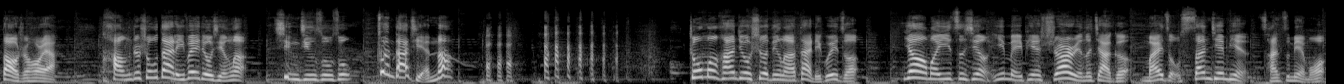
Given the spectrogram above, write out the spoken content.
到时候呀，躺着收代理费就行了，轻轻松松赚大钱呢。周梦涵就设定了代理规则：要么一次性以每片十二元的价格买走三千片蚕丝面膜，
